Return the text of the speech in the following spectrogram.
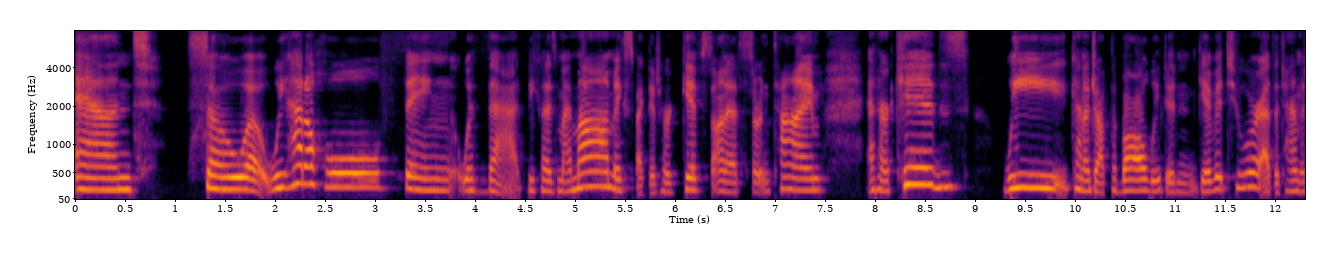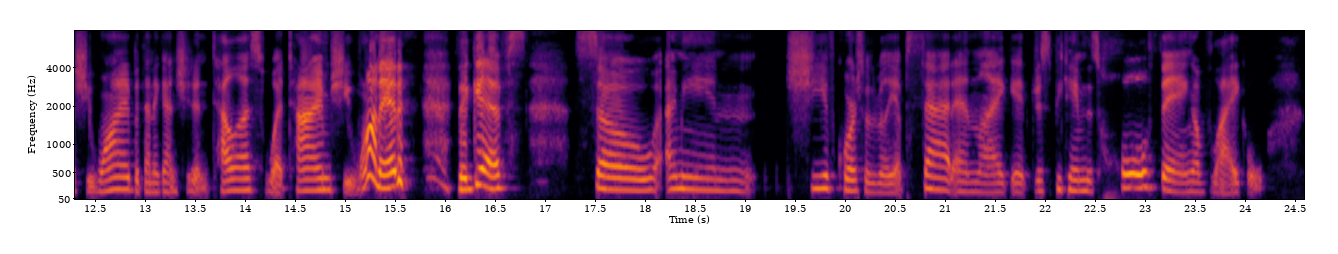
And so uh, we had a whole thing with that because my mom expected her gifts on a certain time, and her kids, we kind of dropped the ball. We didn't give it to her at the time that she wanted, but then again, she didn't tell us what time she wanted the gifts. So, I mean, she of course was really upset and like it just became this whole thing of like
